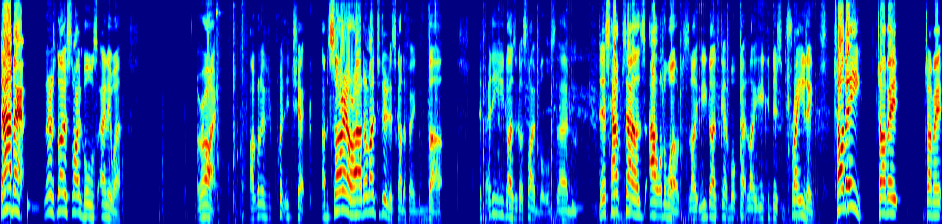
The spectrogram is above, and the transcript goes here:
Damn it! There's no slime balls anywhere. Right. I'm gonna quickly check. I'm sorry, alright, I don't like to do this kind of thing, but if any of you guys have got slime balls, then this helps us out on the world. So, like, you guys get more better, like, you can do some trading. Tommy! Tommy! Tommy!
